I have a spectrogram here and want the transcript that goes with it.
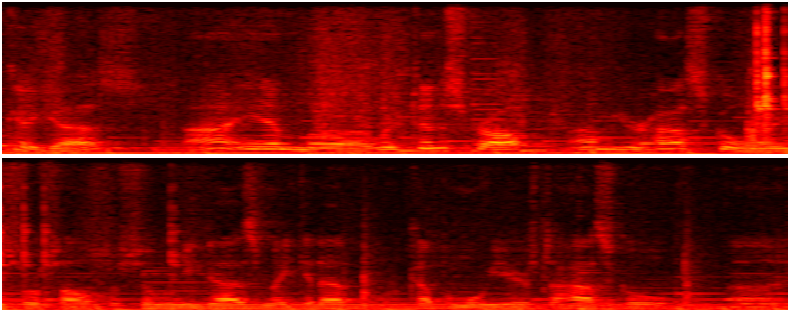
Okay, guys, I am uh, Lieutenant Strop. I'm your high school resource officer. So when you guys make it up a couple more years to high school, uh,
